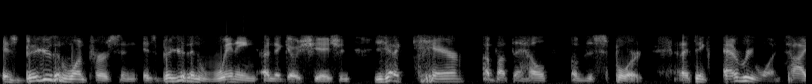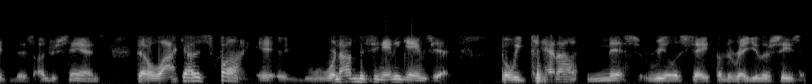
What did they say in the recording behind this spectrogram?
it's bigger than one person. It's bigger than winning a negotiation. You got to care about the health of the sport. And I think everyone tied to this understands that a lockout is fine. It, it, we're not missing any games yet, but we cannot miss real estate of the regular season.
